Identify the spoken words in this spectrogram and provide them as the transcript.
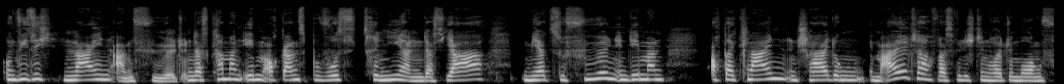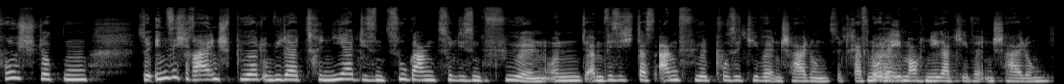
und wie sich Nein anfühlt. Und das kann man eben auch ganz bewusst trainieren, das Ja mehr zu fühlen, indem man auch bei kleinen Entscheidungen im Alltag, was will ich denn heute Morgen frühstücken, so in sich reinspürt und wieder trainiert diesen Zugang zu diesen Gefühlen und ähm, wie sich das anfühlt, positive Entscheidungen zu treffen oder eben auch negative Entscheidungen.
